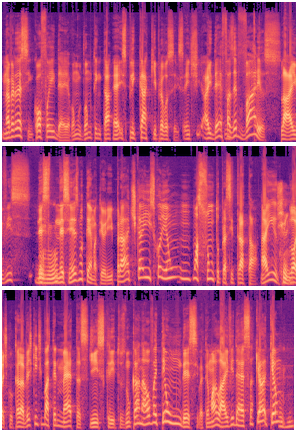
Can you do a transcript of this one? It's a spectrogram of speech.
na verdade, assim, qual foi a ideia? Vamos, vamos tentar é, explicar aqui para vocês. A, gente, a ideia é fazer várias lives nesse, uhum. nesse mesmo tema, teoria e prática, e escolher um, um, um assunto para se tratar. Aí, Sim. lógico, cada vez que a gente bater metas de inscritos no canal, vai ter um desse, vai ter uma live dessa, que é, que é um. Uhum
